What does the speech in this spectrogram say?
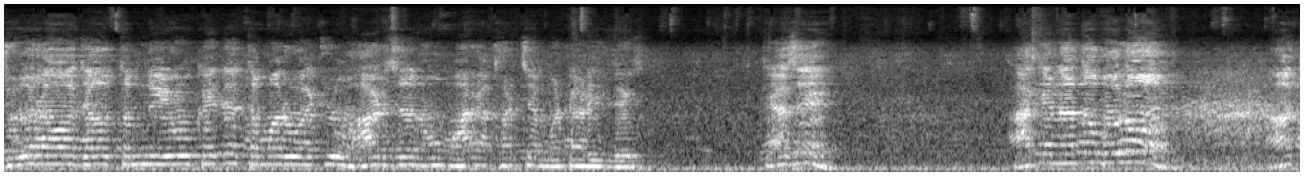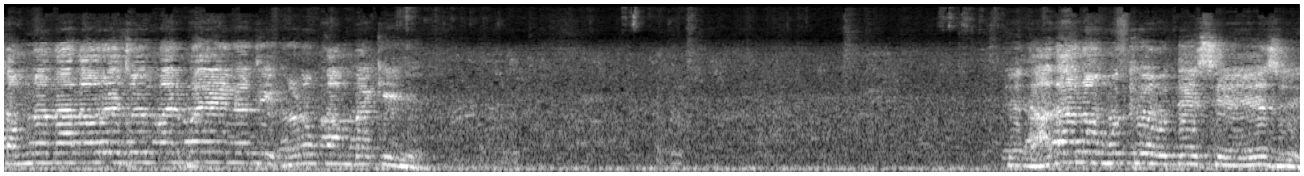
જોર આવવા જાવ તમને એવું કહી દે, તમારું આટલું હાર્ડ છે હું મારા ખર્ચે મટાડી દઈશ. ક્યાં છે? હા કે ના તો બોલો. હા, તમને ના નવરે છો, મારી પાસે નથી. ઘણું કામ બાકી છે. કે દાદાનો મુખ્ય ઉદ્દેશ્ય એ છે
